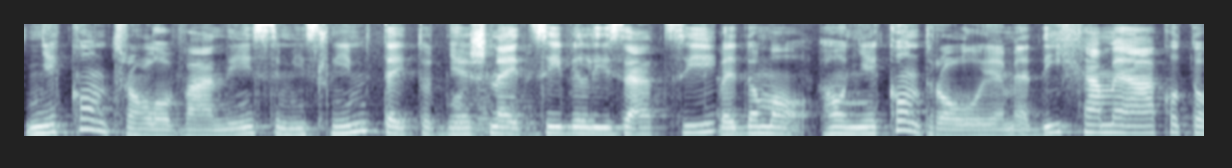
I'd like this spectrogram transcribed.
nekontrolovaný, si myslím, v tejto dnešnej civilizácii. Vedomo ho nekontrolujeme, dýchame a ako to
